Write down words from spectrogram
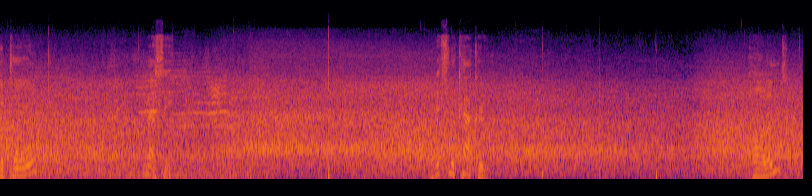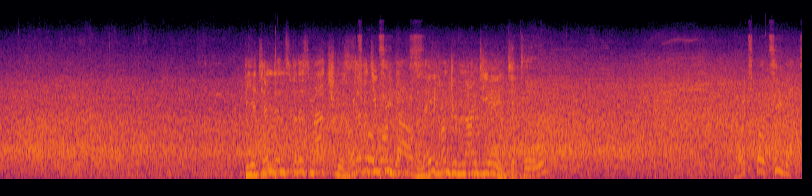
De Paul. Messi. And it's Lukaku. Haaland. The attendance for this match was Now 71,898. De Paul. Now it's Martinez.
